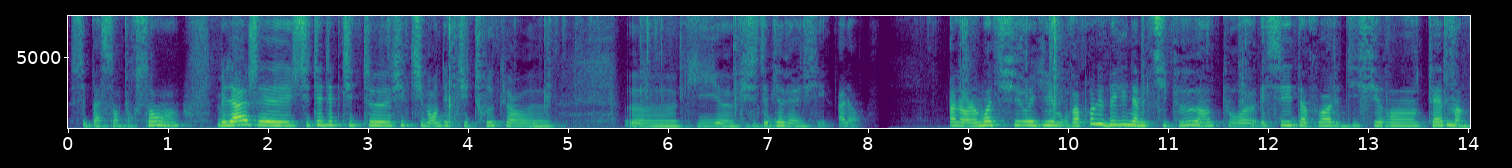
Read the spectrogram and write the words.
c'est pas 100%. Hein. Mais là, c'était des petites, euh, effectivement, des petits trucs hein, qui, qui s'étaient bien vérifiés. Alors, alors, le mois de février, on va prendre le Béline un petit peu pour essayer d'avoir les différents thèmes,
